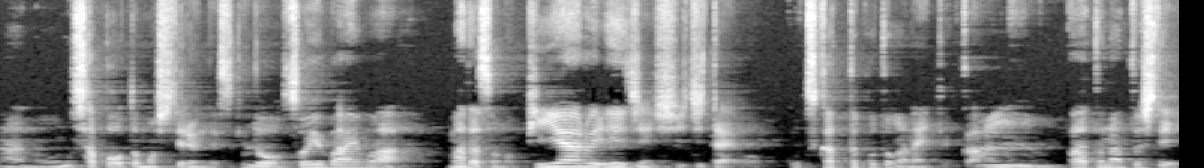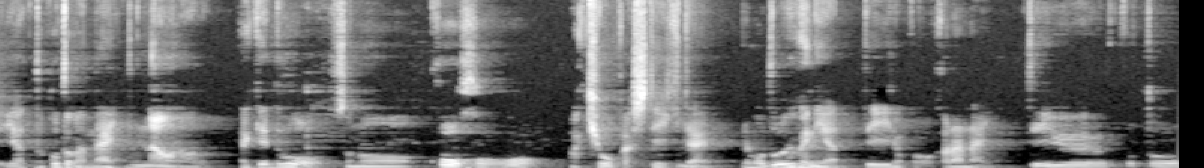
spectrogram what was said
あのサポートもしてるんですけど、そういう場合はまだその PR エージェンシー自体を使ったことがないというか、うん、パートナーとしてやったことがない。なるほど。だけど、その広報を強化していきたい。うん、でもどういうふうにやっていいのかわからないっていうことを、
